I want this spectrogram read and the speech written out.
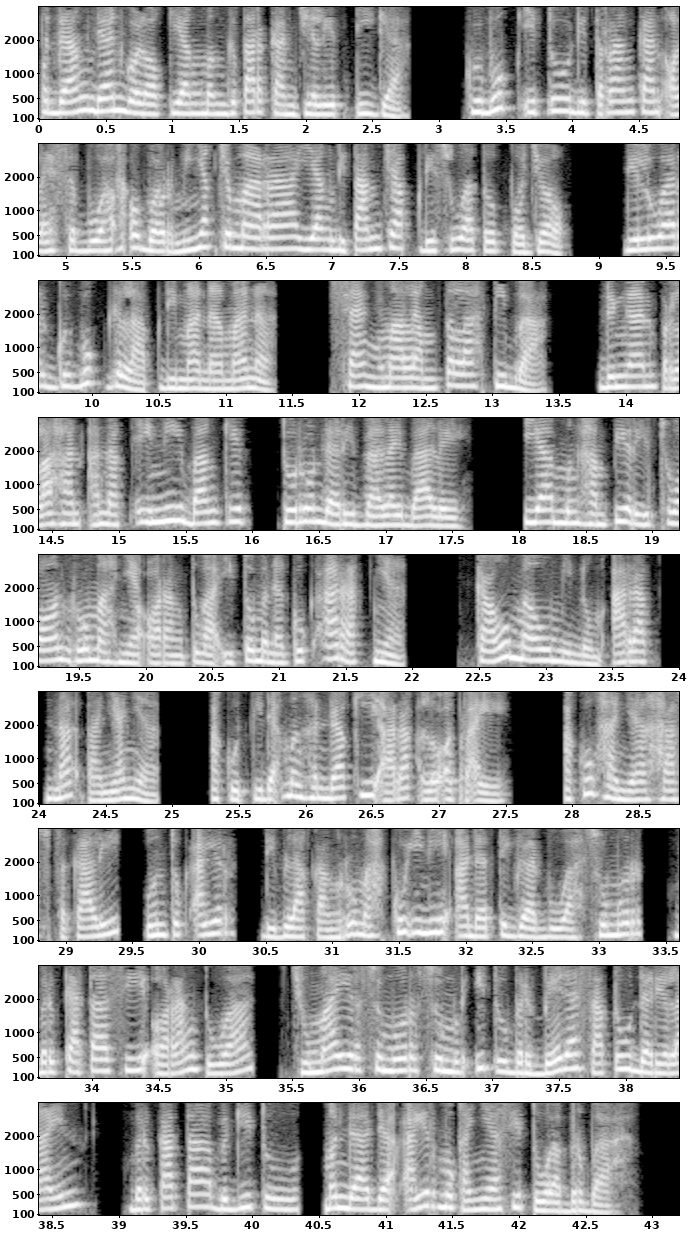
pedang dan golok yang menggetarkan jilid tiga. Gubuk itu diterangkan oleh sebuah obor minyak cemara yang ditancap di suatu pojok. Di luar gubuk gelap di mana-mana. Sang malam telah tiba. Dengan perlahan anak ini bangkit, turun dari balai-balai. Ia menghampiri tuan rumahnya orang tua itu meneguk araknya. Kau mau minum arak, nak tanyanya. Aku tidak menghendaki arak lo opai. Aku hanya khas sekali, untuk air, di belakang rumahku ini ada tiga buah sumur, berkata si orang tua, cuma air sumur-sumur itu berbeda satu dari lain, berkata begitu, mendadak air mukanya si tua berubah.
